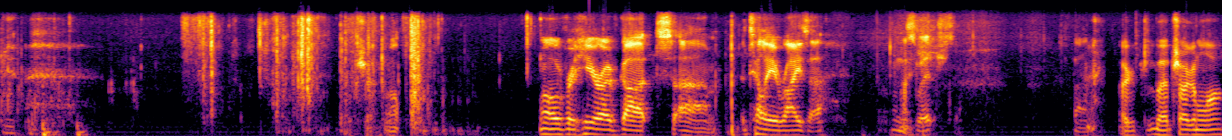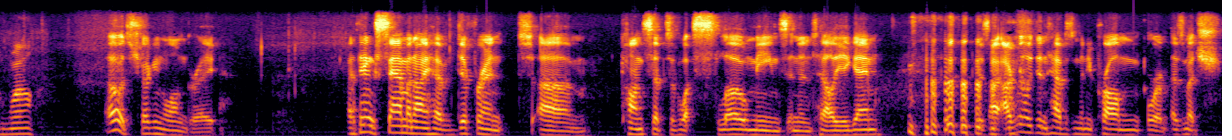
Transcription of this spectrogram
Check. Well, well, over here I've got um, Atelier Ryza on the Nice. Switch. So. Fun. Uh, that chugging along well. Oh, it's chugging along great. I think Sam and I have different um, concepts of what slow means in an Atelier game. Because I, I really didn't have as many problem or as much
